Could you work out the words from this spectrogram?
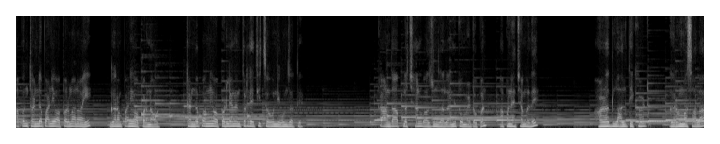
आपण थंड पाणी वापरणार नाही गरम पाणी वापरणार आहोत. थंड पाणी वापरल्यानंतर त्याची चव निघून जाते. कांदा आपला छान भाजून झाला आणि टोमॅटो पण. आपण ह्याच्यामध्ये हळद लाल तिखट गरम मसाला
